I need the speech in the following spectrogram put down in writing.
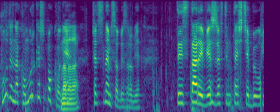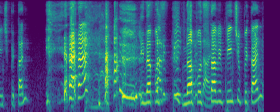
kurde, na komórkę spoko, nie? Przed snem sobie zrobię. Ty stary, wiesz, że w tym teście było pięć pytań? I na, pod, na podstawie pięciu pytań,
